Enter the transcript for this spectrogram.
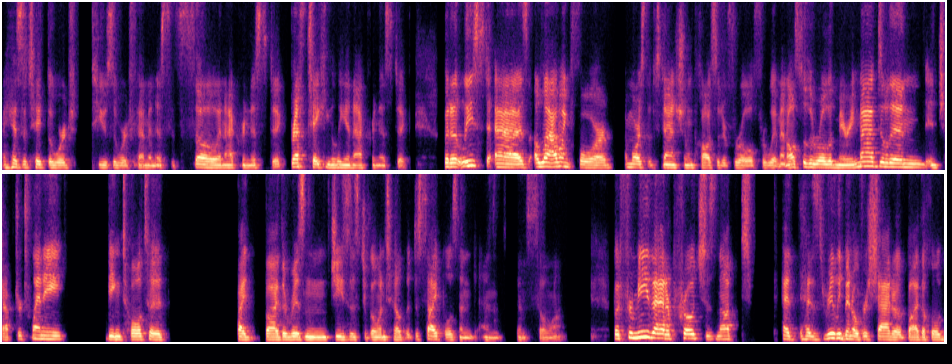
I hesitate the word to use the word feminist. It's so anachronistic, breathtakingly anachronistic, but at least as allowing for a more substantial and positive role for women. Also, the role of Mary Magdalene in chapter 20, being told to by by the risen Jesus to go and tell the disciples and and and so on. But for me, that approach is not had, has really been overshadowed by the whole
